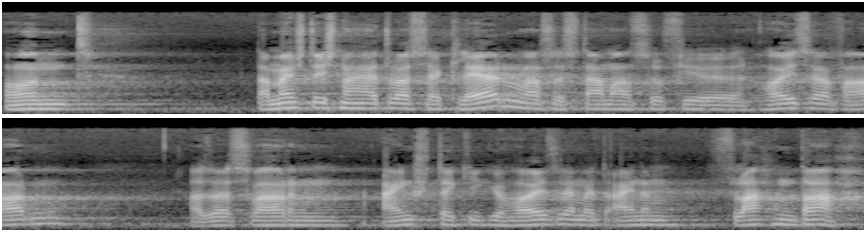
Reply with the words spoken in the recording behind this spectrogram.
Und da möchte ich noch etwas erklären, was es damals so für Häuser waren. Also es waren einstöckige Häuser mit einem flachen Dach.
